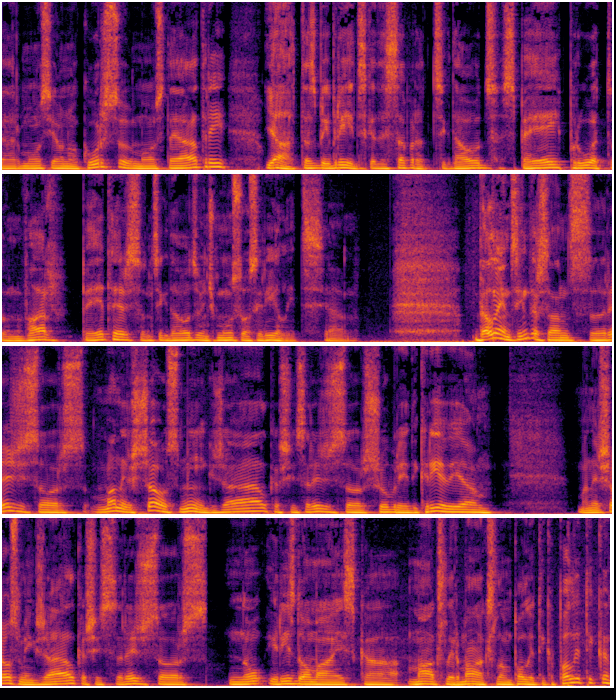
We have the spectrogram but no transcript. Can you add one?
ar mūsu jauno kursu, mūsu teātrī. Jā, tas bija brīdis, kad es sapratu, cik daudz spēja, prot un var Pēters un cik daudz viņš mūsos ir ielicis. Jā. Vēl viens interesants režisors. Man ir šausmīgi žēl, ka šis režisors šobrīd ir Krievijā. Man ir šausmīgi žēl, ka šis režisors nu, ir izdomājis, ka māksla ir māksla un politika politika.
